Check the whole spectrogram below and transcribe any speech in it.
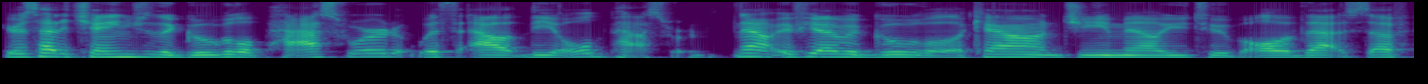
Here's how to change the Google password without the old password. Now, if you have a Google account, Gmail, YouTube, all of that stuff,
